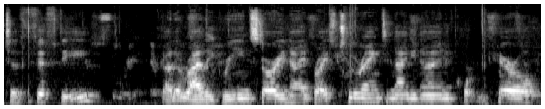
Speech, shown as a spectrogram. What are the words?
to 50. Got a Riley Greene, Starry Night. Bryce Turang to 99. Corbin Carroll.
